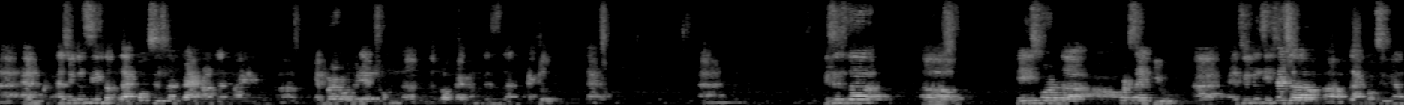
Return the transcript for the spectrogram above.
Uh, and as you can see, the black box is the diagram that my uh, member already have shown uh, in the block diagram. This is the actual diagram. And this is the uh, case for the upper side view. Uh, as you can see inside the uh, black box, you can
